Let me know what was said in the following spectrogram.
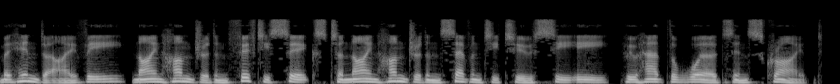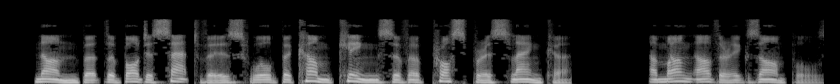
Mahinda IV (956–972 CE), who had the words inscribed, "None but the bodhisattvas will become kings of a prosperous Lanka," among other examples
